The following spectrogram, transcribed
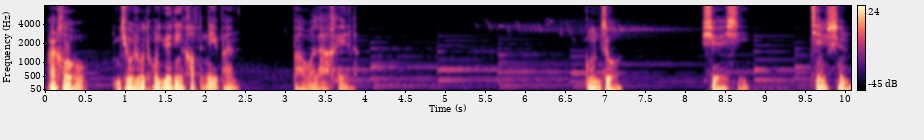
而后你就如同约定好的那般，把我拉黑了。工作、学习、健身、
